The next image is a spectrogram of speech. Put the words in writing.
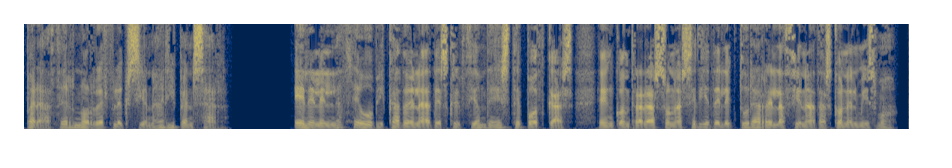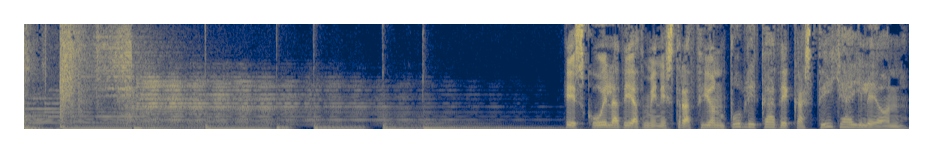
para hacernos reflexionar y pensar. En el enlace ubicado en la descripción de este podcast encontrarás una serie de lecturas relacionadas con el mismo. Escuela de Administración Pública de Castilla y León.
